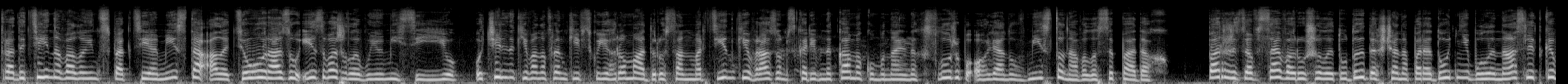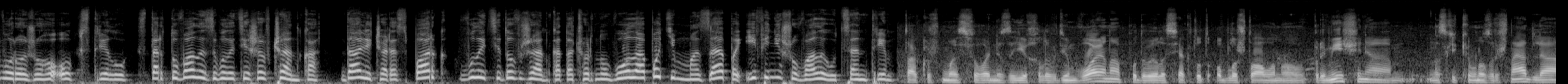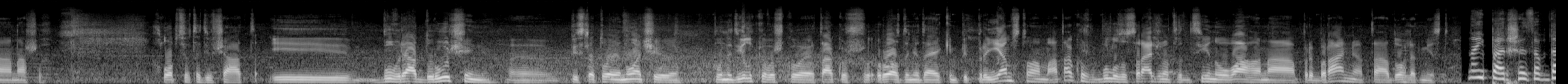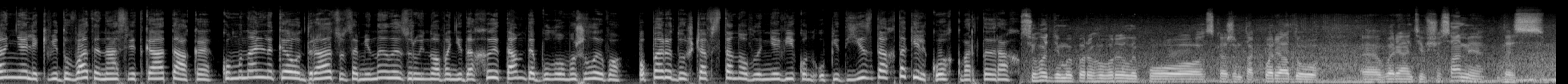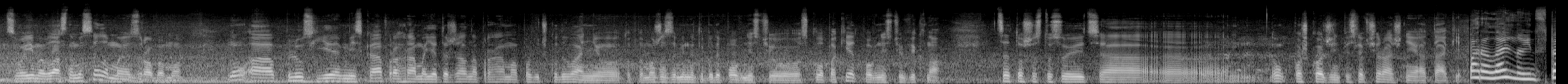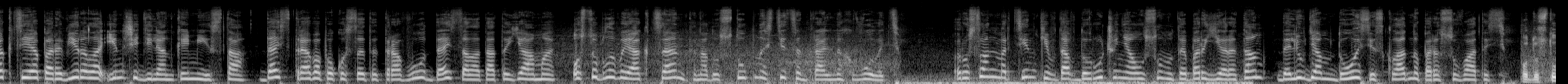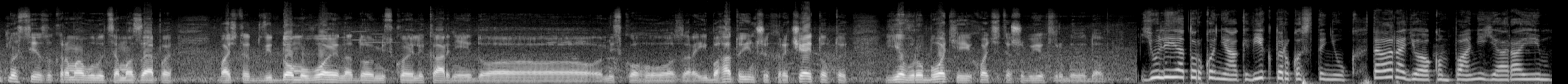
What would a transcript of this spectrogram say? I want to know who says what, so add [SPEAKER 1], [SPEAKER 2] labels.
[SPEAKER 1] Традиційна велоінспекція міста, але цього разу із важливою місією. Очільник Івано-Франківської громади Руслан Марцінків разом з керівниками комунальних служб оглянув місто на велосипедах. Перш за все вирушили туди, де ще напередодні були наслідки ворожого обстрілу. Стартували з вулиці Шевченка, далі через парк, вулиці Довженка та Чорновола, потім Мазепи і фінішували у центрі.
[SPEAKER 2] Також ми сьогодні заїхали в дім воїна, подивилися, як тут облаштовано приміщення, наскільки воно зручне для наших хлопців та дівчат. І був ряд доручень е, після тої ночі. Понеділка важкої також роздані деяким підприємствам, а також було зосереджена традиційна увага на прибирання та догляд міста.
[SPEAKER 1] Найперше завдання ліквідувати наслідки атаки. Комунальники одразу замінили зруйновані дахи там, де було можливо. Попереду ще встановлення вікон у під'їздах та кількох квартирах.
[SPEAKER 3] Сьогодні ми переговорили по, скажімо так, по ряду варіантів, що самі десь своїми власними силами зробимо. Ну а плюс є міська програма, є державна програма по відшкодуванню, тобто можна замінити буде повністю склопакет, повністю вікно. Це те, що стосується е, ну, пошкоджень після вчорашньої атаки.
[SPEAKER 1] Паралельно інспекція перевірила інші ділянки міста. Десь треба покосити траву, десь залатати ями. Особливий акцент на доступності центральних вулиць. Руслан Марцінків дав доручення усунути бар'єри там, де людям досі складно пересуватись.
[SPEAKER 4] По доступності, зокрема, вулиця Мазепи, бачите, від дому воїна до міської лікарні і до міського озера. І багато інших речей, тобто є в роботі і хочеться, щоб їх зробили добре.
[SPEAKER 1] Юлія Турконяк, Віктор Костенюк, телерадіокомпанія Раїм.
